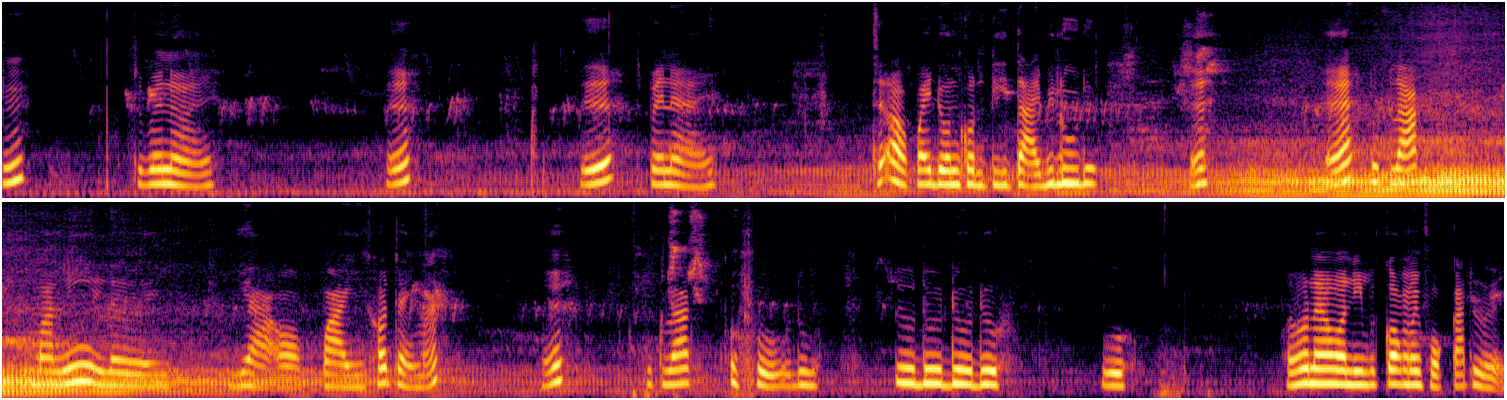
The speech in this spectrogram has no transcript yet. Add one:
หืจะไปไหนเอ๊ะเอ๊ะจะไปไหน จะออกไปโดนคนตีตายไม่รู้ด้วยเอ๊ะเอ๊ะลูกรัก มานี่เลย อย่าออกไปเข้าใจไหมเอ๊ะลูกรัก โอ้โห ดู ดูดูดูดูดูเพราะนะวันนี้กล้องไม่โฟกัสเลย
